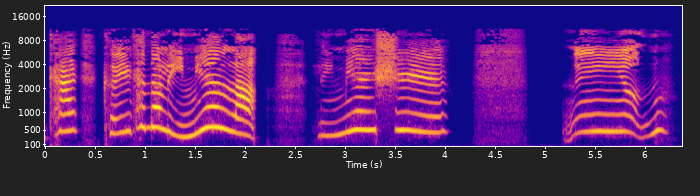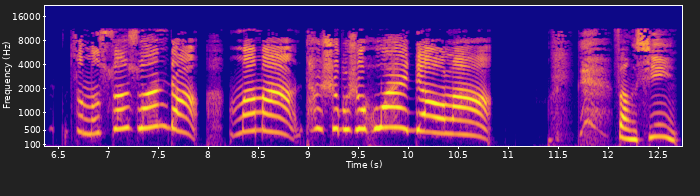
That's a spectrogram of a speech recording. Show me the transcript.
开，可以看到里面了。里面是，哎呀，怎么酸酸的？妈妈，它是不是坏掉了？放心，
